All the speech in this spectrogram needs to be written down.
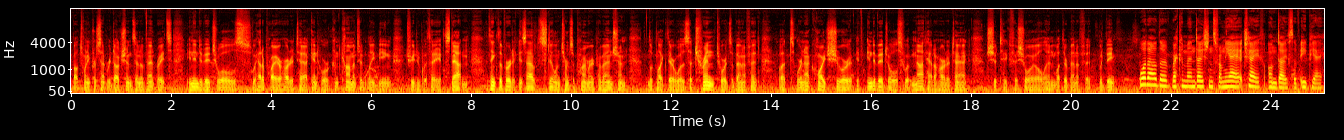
about 20% reductions in event rates in individuals who had a prior heart attack and who were concomitantly being treated with a statin. I think the verdict is out still in terms of primary prevention. It looked like there was a trend towards a benefit, but we're not quite sure if individuals who have not had a heart attack should take fish oil and what their benefit would be. What are the recommendations from the AHA on dose of EPA?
